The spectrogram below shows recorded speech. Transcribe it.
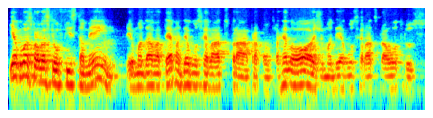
E algumas provas que eu fiz também, eu mandava até, mandei alguns relatos para contra-relógio, mandei alguns relatos para outros,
